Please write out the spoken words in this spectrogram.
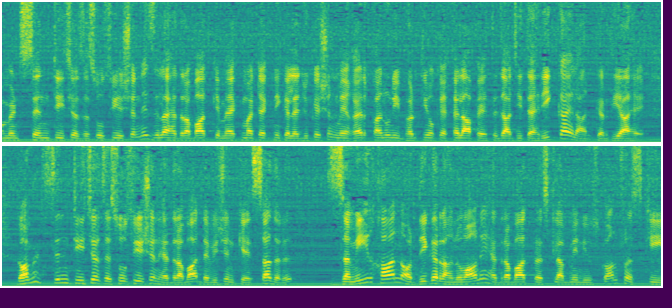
गवर्नमेंट सिंध टीचर्स एसोसिएशन ने जिला हैदराबाद के महकमा टेक्निकल एजुकेशन में गैर कानूनी भर्तियों के खिलाफ एहतजाजी तहरीक का ऐलान कर दिया है। Government Sindh teachers association Hyderabad division के सदर जमीर खान और दीगर रहनुमाओं ने हैदराबाद प्रेस क्लब में न्यूज़ कॉन्फ्रेंस की।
